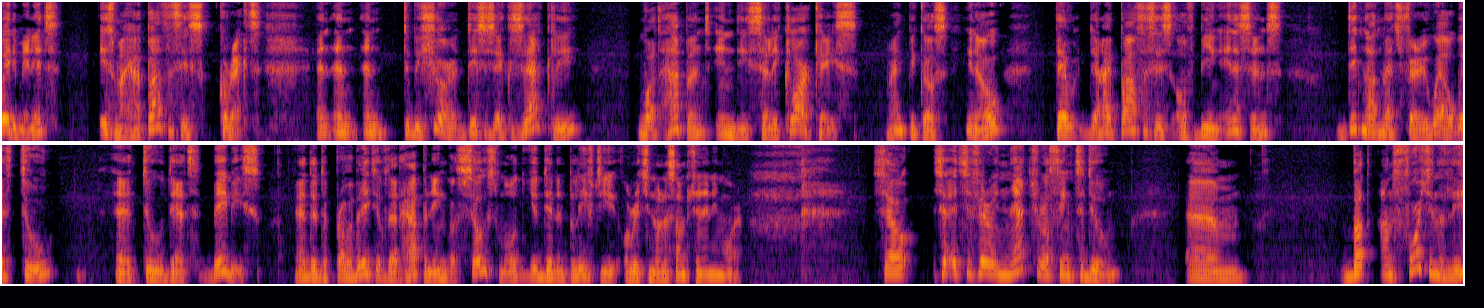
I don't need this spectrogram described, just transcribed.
wait a minute, is my hypothesis correct? And, and, and to be sure, this is exactly what happened in the Sally Clark case, right? Because, you know, the, the hypothesis of being innocent did not match very well with two, uh, two dead babies. And the, the probability of that happening was so small you didn't believe the original assumption anymore. So, so it's a very natural thing to do. Um, but unfortunately,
